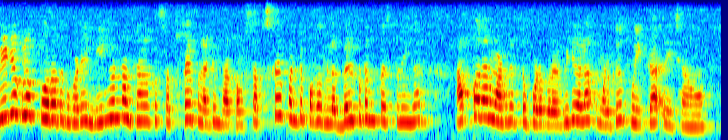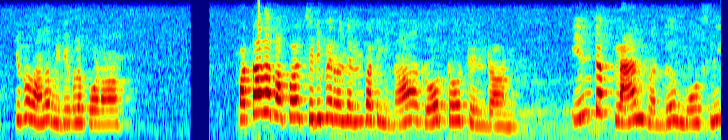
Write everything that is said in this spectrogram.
வீடியோக்குள்ள போகிறதுக்கு முன்னாடி நீங்கள் நம்ம சேனலுக்கு சப்ஸ்கிரைப் பண்ணாட்டி மறக்காம சப்ஸ்கிரைப் பண்ணிட்டு பக்கத்தில் பெல் பட்டன் ப்ரெஸ் பண்ணுங்க. அப்போ தான் அடுத்தடுத்து போட போகிற வீடியோலாம் உங்களுக்கு குயிக்காக ரீச் ஆகும். இப்போ வாங்க வீடியோக்குள்ளே போகலாம் பத்தாவது பார்க்குற செடி பேர் வந்து என்னன்னு பார்த்தீங்கன்னா ரோட்டோ டென்ட்ரான் இந்த பிளான்ட் வந்து மோஸ்ட்லி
